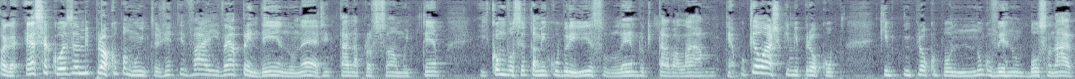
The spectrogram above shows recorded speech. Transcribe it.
Olha, essa coisa me preocupa muito. A gente vai, vai aprendendo, né? A gente está na profissão há muito tempo. E como você também cobriu isso, lembro que estava lá há muito tempo. O que eu acho que me preocupa, que me preocupou no governo Bolsonaro,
